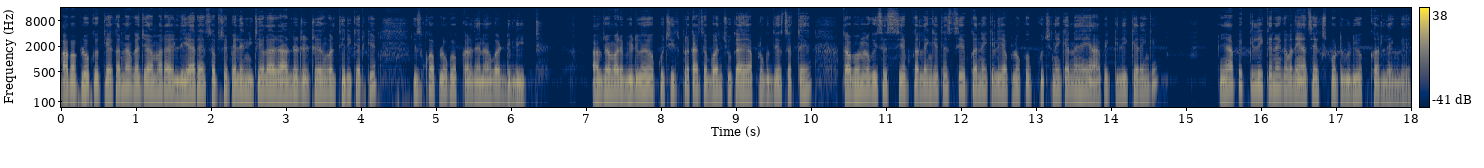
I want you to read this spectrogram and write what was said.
अब आप लोग को क्या करना होगा, जो हमारा लेयर है, सबसे पहले नीचे वाला राउंड रेक्टेंगल थ्री करके इसको आप लोग को कर देना होगा डिलीट अब जो हमारे वीडियो है, वो कुछ इस प्रकार से बन चुका है, आप लोग देख सकते हैं। तो अब हम लोग इसे सेव कर लेंगे तो सेव करने के लिए आप लोग को कुछ नहीं करना है, यहाँ पर क्लिक करेंगे। यहाँ पर क्लिक करने के बाद यहाँ से एक्सपोर्ट वीडियो कर लेंगे।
